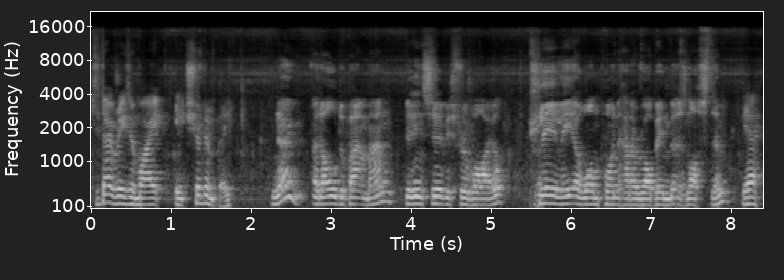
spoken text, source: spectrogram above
There's no reason why it shouldn't be. No, an older Batman, been in service for a while. Clearly, at one point had a Robin, but has lost them. Yeah.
